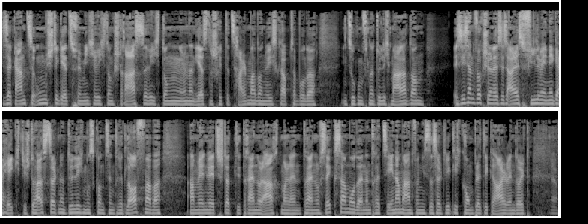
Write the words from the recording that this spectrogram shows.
dieser ganze Umstieg jetzt für mich Richtung Straße, Richtung in den ersten Schritt jetzt Halbmarathon, wie ich es gehabt habe, oder in Zukunft natürlich Marathon. Es ist einfach schön, es ist alles viel weniger hektisch. Du hast halt natürlich, musst konzentriert laufen, aber ähm, wenn wir jetzt statt die 308 mal einen 306 haben oder einen 310 am Anfang, ist das halt wirklich komplett egal, wenn du halt ja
